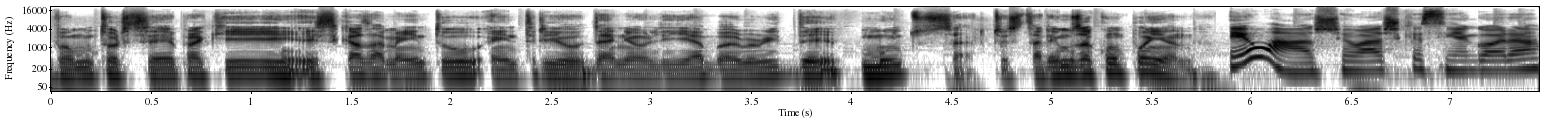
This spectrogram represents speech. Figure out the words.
Vamos torcer para que esse casamento entre o Daniel Lee e a Burberry dê muito certo. Estaremos acompanhando. Eu acho. Eu acho que assim, agora,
